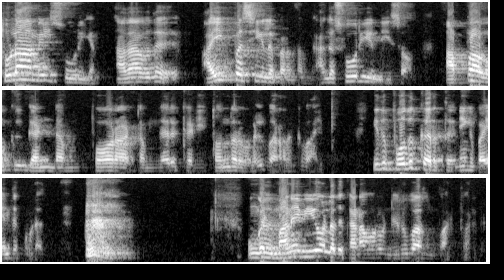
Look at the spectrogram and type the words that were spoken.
துலாமில் சூரியன். அதாவது ஐப்பசியில பிறந்தவங்க. அங்க சூரியன் நீசம் அப்பாவுக்கு கண்டம் போராட்டம் நெருக்கடி தொந்தரவுகள் வர்றதுக்கு வாய்ப்பு. இது பொது கருத்து. நீங்க பயந்து கூடாது உங்கள் மனைவியோ அல்லது கணவரோ நிர்வாகம் பார்ப்பார்கள்.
